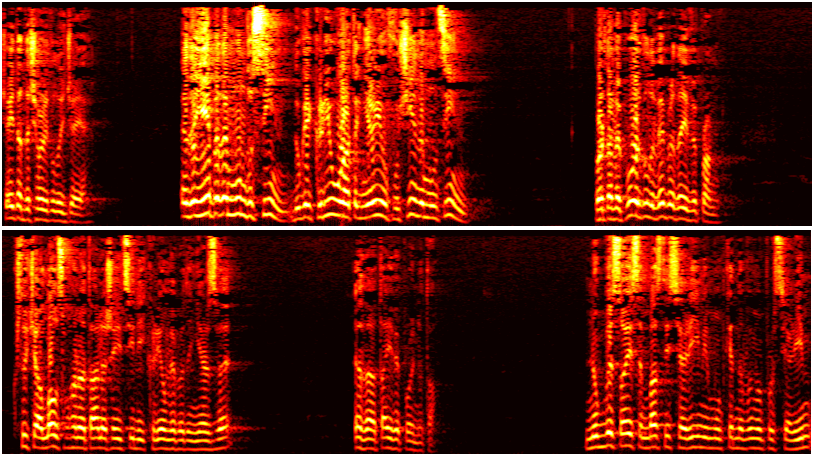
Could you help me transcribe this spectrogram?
që ai ta dëshirojë këtë lloj gjëje. Edhe jep edhe mundësinë, duke krijuar tek njeriu fuqinë dhe mundësinë për ta vepruar këtë vepër dhe i vepron. Kështu që Allahu subhanahu wa taala është ai i cili krijon veprat e njerëzve, edhe ata i veprojnë ato. Nuk besoj se mbas këtij sqarimi mund të ketë nevojë më për sqarim.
